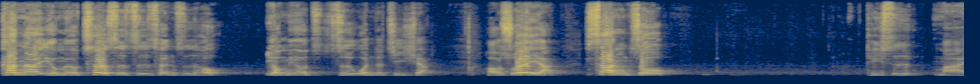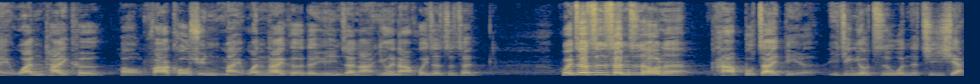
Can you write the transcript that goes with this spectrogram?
看它有没有测试支撑之后有没有止稳的迹象。好，所以啊，上周提示买万泰科，好发扣讯买万泰科的原因在哪？因为它回撤支撑，回撤支撑之后呢，它不再跌了，已经有止稳的迹象。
